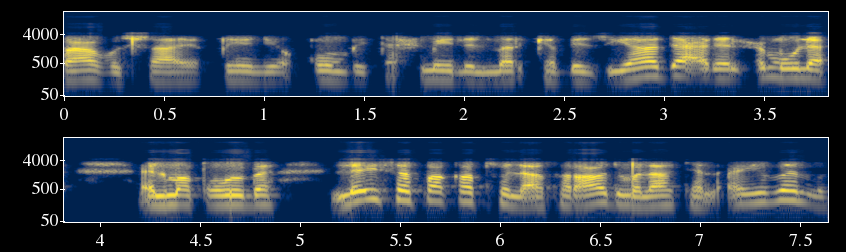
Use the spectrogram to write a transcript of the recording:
بعض السائقين يقوم بتحميل المركبة زيادة عن الحمولة المطلوبة ليس فقط في الأفراد ولكن أيضا من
